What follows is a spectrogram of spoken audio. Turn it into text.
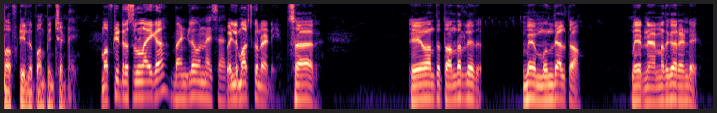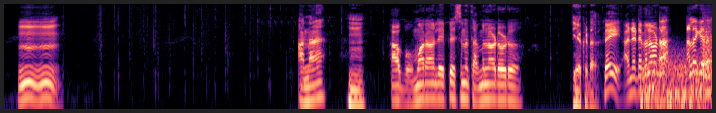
మఫ్టీలో పంపించండి. మఫ్టీ డ్రెస్సులు ఉన్నాయిగా? బండిలో ఉన్నాయి సార్. వెళ్ళి మార్చుకునండి సార్ ఏమంత తొందర లేదు. మేము ముందెళ్తాం మీరు నెమ్మదిగా రండి. అన్నా ఆ బొమ్మరాం లేపేసిన తమిళనాడోడు. ఎక్కడ? రే అన్నట్టు పిలవండి అలాగేనా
